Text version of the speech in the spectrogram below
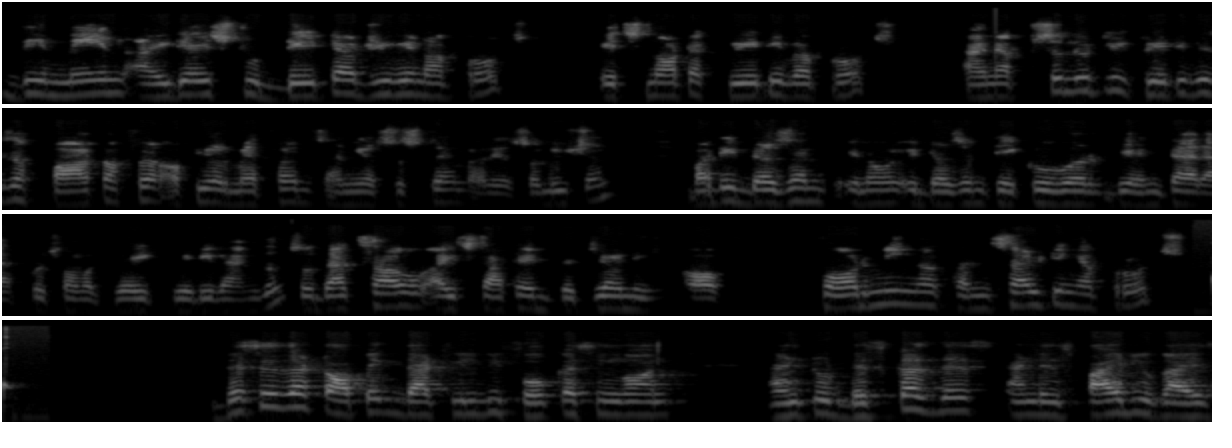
the main idea is to data driven approach. It's not a creative approach. And absolutely creative is a part of, of your methods and your system and your solution but it doesn't you know it doesn't take over the entire approach from a very creative angle. So that's how i started the journey of forming a consulting approach. This is a topic that we'll be focusing on. And to discuss this and inspire you guys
